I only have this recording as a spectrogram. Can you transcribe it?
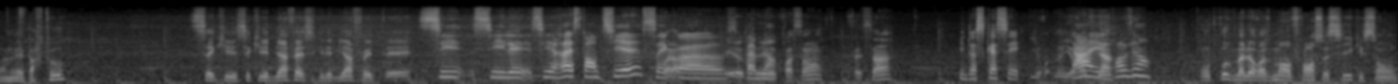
on le met partout, c'est qu'il qu'il est bien fait, c'est qu'il est bien feuilleté. Si- S'il s'il reste entier, c'est Voilà. que c'est pas et le bien. croissant, on fait ça, Il doit se casser. il, re- non, il Ah, revient. il revient. On trouve malheureusement en France aussi qui sont,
